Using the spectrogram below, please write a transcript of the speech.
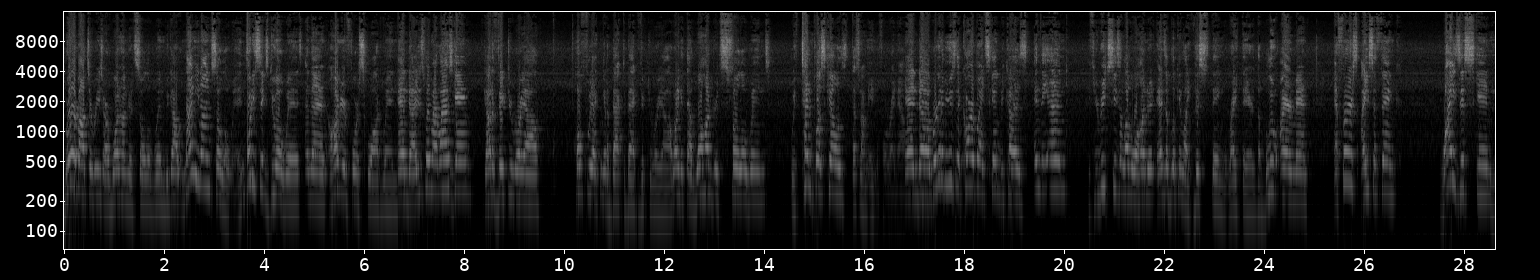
we're about to reach our 100 solo win. We got 99 solo wins, 46 duo wins, and then 104 squad wins. And uh, I just played my last game, got a victory royale. Hopefully, I can get a back-to-back -back victory royale. I want to get that 100 solo wins with 10 plus kills. That's what I'm aiming for right now. And uh, we're going to be using the Carbide skin because in the end, if you reach season level 100, it ends up looking like this thing right there. The blue Iron Man. At first, I used to think, why is this skin an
